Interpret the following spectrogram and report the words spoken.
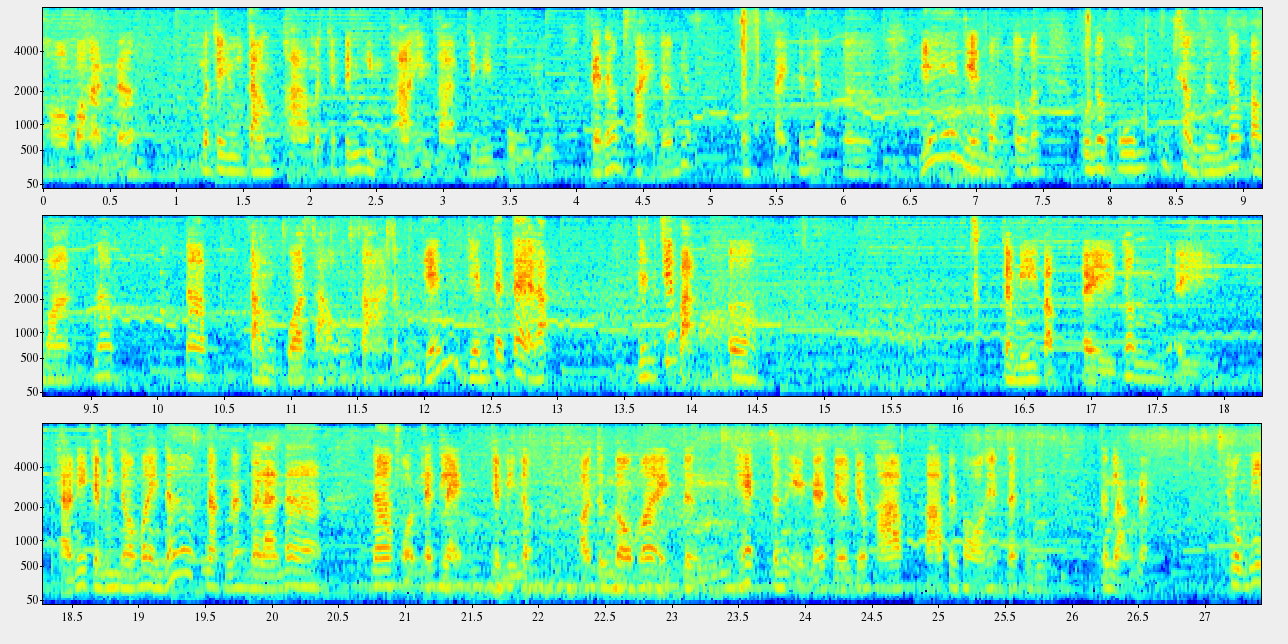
พอประหันนะมันจะอยู่ตามผา มันจะเป็นหินผาหินผาจะมีปูอยู่ แต่น้ำใสนะเนี่ยใสขึ้นละเออเย็นเย็นบอกตรงนะอุณหภูมิช่างหนึ่งหน้าประมาณหน้าหน้า ต่ำกว่าสาองศานะมันเย็นเย็นแต่แต่ละเย็นเจี๊ยบอะเออ จะมีแบบไอ้ต้นไอ้แถวนี้จะมีหน่อไม้นักนักนั้นเวลาหน้าหน้าฝนแหลกๆจะมีหน่อเอาตึงหน่อไม้ตึงเฮ็ดตึงเองนะเดี๋ยวเดี๋ยวพาพาไปพอเฮ็ดแต่ตึงตึงหลังเนี่ยช่วงนี้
